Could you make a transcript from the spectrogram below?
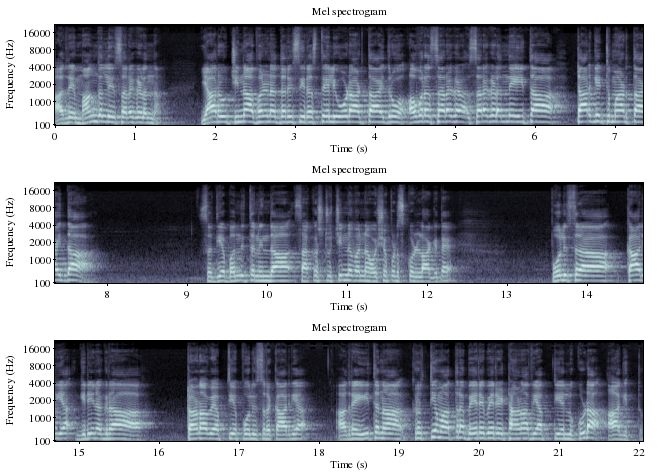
ಆದರೆ ಮಾಂಗಲ್ಯ ಸರಗಳನ್ನು ಯಾರು ಚಿನ್ನಾಭರಣ ಧರಿಸಿ ರಸ್ತೆಯಲ್ಲಿ ಓಡಾಡ್ತಾ ಇದ್ರು ಅವರ ಸರಗ, ಸರಗಳನ್ನೇ ಈತ ಟಾರ್ಗೆಟ್ ಮಾಡ್ತಾ ಇದ್ದ. ಸದ್ಯ ಬಂಧಿತನಿಂದ ಸಾಕಷ್ಟು ಚಿನ್ನವನ್ನು ವಶಪಡಿಸಿಕೊಳ್ಳಲಾಗಿದೆ. ಪೊಲೀಸರ ಕಾರ್ಯ, ಗಿರಿನಗರ ಠಾಣಾ ವ್ಯಾಪ್ತಿಯ ಪೊಲೀಸರ ಕಾರ್ಯ ಆದರೆ ಈತನ ಕೃತ್ಯ ಮಾತ್ರ ಬೇರೆ ಬೇರೆ ಠಾಣಾ ವ್ಯಾಪ್ತಿಯಲ್ಲೂ ಕೂಡ ಆಗಿತ್ತು.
